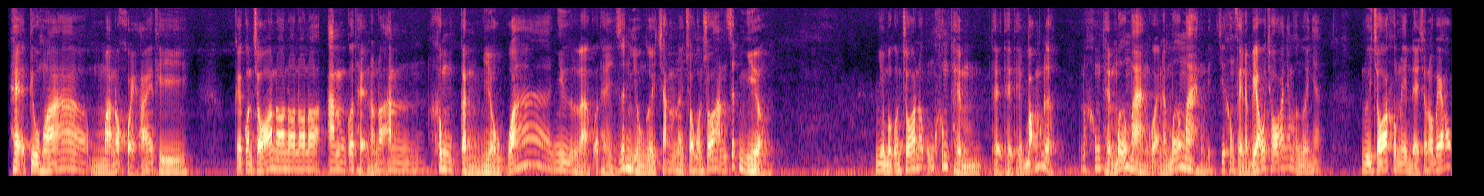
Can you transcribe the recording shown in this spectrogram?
hệ tiêu hóa mà nó khỏe ấy thì cái con chó nó nó nó nó ăn có thể nó nó ăn không cần nhiều quá như là có thể rất nhiều người chăm là cho con chó ăn rất nhiều. Nhưng mà con chó nó cũng không thể thể thể thể bóng được. Nó không thể mỡ màng gọi là mỡ màng đi chứ không phải là béo chó nhé mọi người nhé nuôi chó không nên để cho nó béo.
